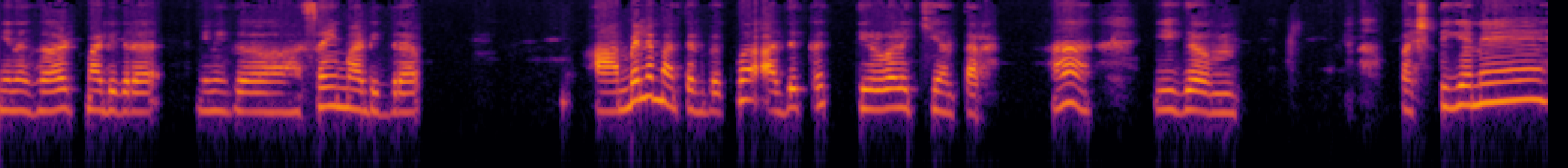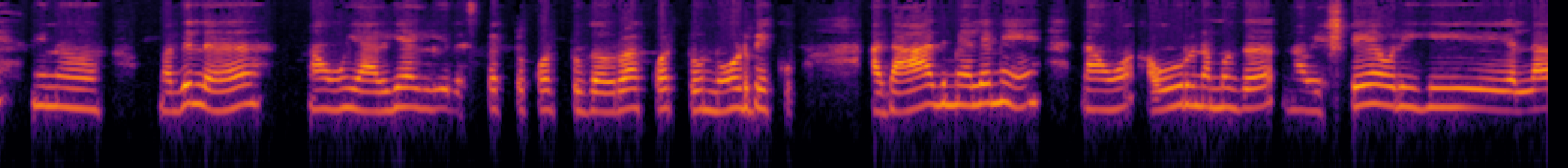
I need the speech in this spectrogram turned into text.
ನಿನಗ್ ಹರ್ಟ್ ಮಾಡಿದ್ರ, ನಿನಗ ಅಸಹ್ಯ ಮಾಡಿದ್ರ ಆಮೇಲೆ ಮಾತಾಡ್ಬೇಕು, ಅದಕ್ಕೆ ತಿಳುವಳಿಕೆ ಅಂತಾರ. ಹಾ, ಈಗ ಫಸ್ಟಿಗೆನೆ ನೀನು ಮೊದಲ ನಾವು ಯಾರಿಗೆ ಆಗ್ಲಿ ರೆಸ್ಪೆಕ್ಟ್ ಕೊಟ್ಟು ಗೌರವ ಕೊಟ್ಟು ನೋಡ್ಬೇಕು. ಅದಾದ್ಮೇಲೆನೆ ನಾವು ಅವ್ರು ನಮಗ ನಾವ್ ಎಷ್ಟೇ ಅವರಿಗೆ ಎಲ್ಲಾ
